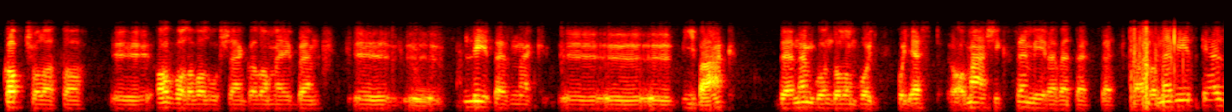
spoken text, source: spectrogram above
kapcsolata avval a valósággal, amelyben léteznek hibák, de nem gondolom, hogy, hogy ezt a másik szemére vetette. Tehát a ne védkezz,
